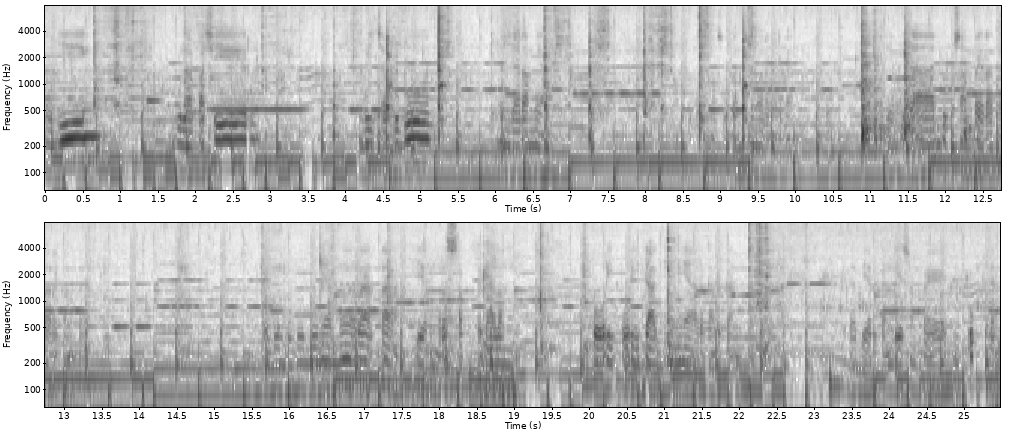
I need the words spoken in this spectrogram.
daging gula pasir merica bubuk dan garamnya. Sampai rata rekan-rekan bumbu-bumbunya merata biar meresap ke dalam pori-pori dagingnya rekan-rekan. Kita biarkan dia sampai empuk dan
